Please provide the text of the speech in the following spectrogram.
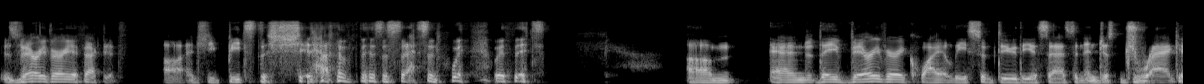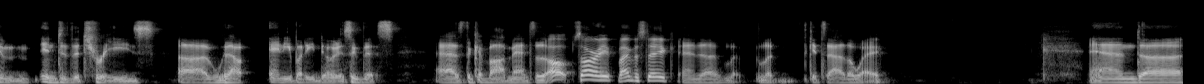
is very very effective. Uh, and she beats the shit out of this assassin with with it. Um, and they very, very quietly subdue the assassin and just drag him into the trees uh, without anybody noticing this. As the kebab man says, "Oh, sorry, my mistake," and uh, let, let, gets out of the way. And uh,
